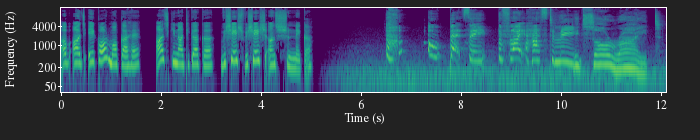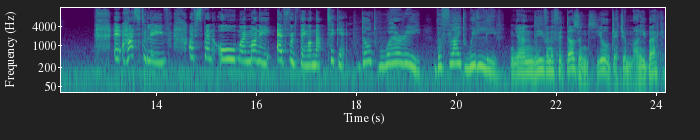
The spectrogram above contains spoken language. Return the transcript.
अब आज एक और मौका है आज की नाटिका का विशेष विशेष अंश सुनने का। Oh, Betsy, the flight has to leave. It's all right. It has to leave. I've spent all my money, everything on that ticket. Don't worry. The flight will leave. And even if it doesn't, you'll get your money back.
